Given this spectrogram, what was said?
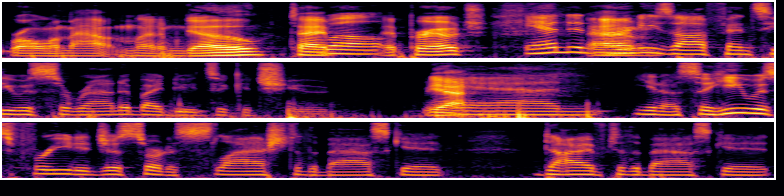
roll him out and let him go type Well, approach. And in Um, Ernie's offense, he was surrounded by dudes who could shoot. Yeah, And, you know, so he was free to just sort of slash to the basket, dive to the basket.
